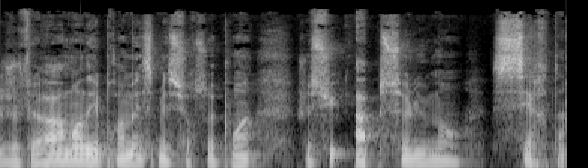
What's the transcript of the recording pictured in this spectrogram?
je fais rarement des promesses, mais sur ce point, je suis absolument certain.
